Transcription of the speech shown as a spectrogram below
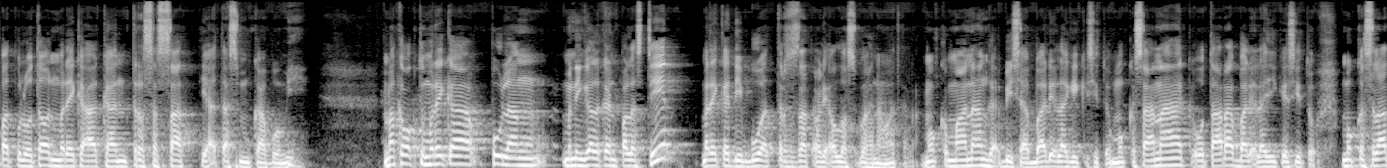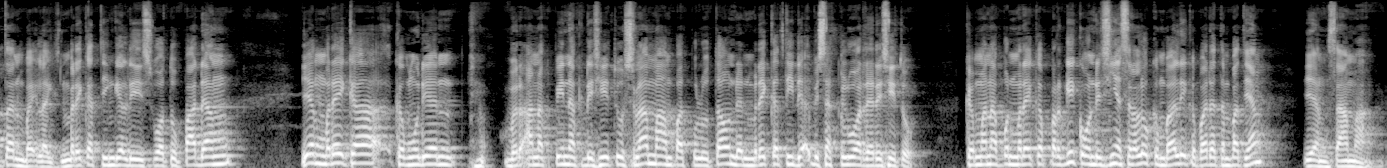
40 tahun mereka akan tersesat di atas muka bumi. Maka waktu mereka pulang meninggalkan Palestina, mereka dibuat tersesat oleh Allah Subhanahu wa taala. Mau ke mana enggak bisa, balik lagi ke situ. Mau ke sana, ke utara, balik lagi ke situ. Mau ke selatan, balik lagi. Mereka tinggal di suatu padang yang mereka kemudian beranak pinak di situ selama 40 tahun dan mereka tidak bisa keluar dari situ. Ke mana pun mereka pergi, kondisinya selalu kembali kepada tempat yang yang sama.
